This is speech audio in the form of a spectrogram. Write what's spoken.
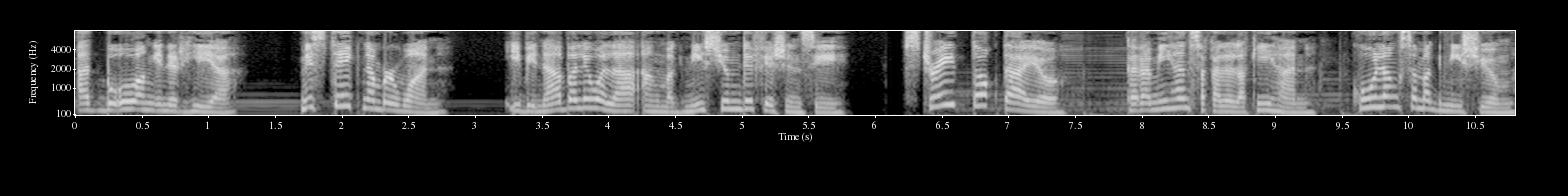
at buo ang enerhiya. Mistake number one, ibinabaliwala ang magnesium deficiency. Straight talk tayo. Karamihan sa kalalakihan, kulang sa magnesium,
